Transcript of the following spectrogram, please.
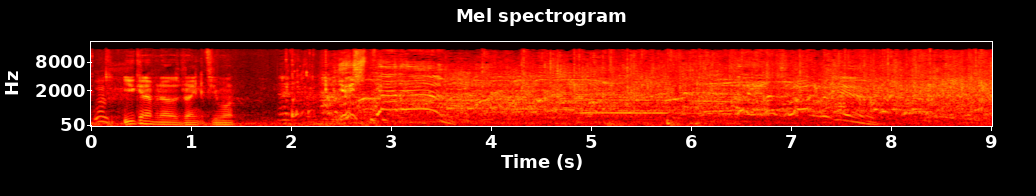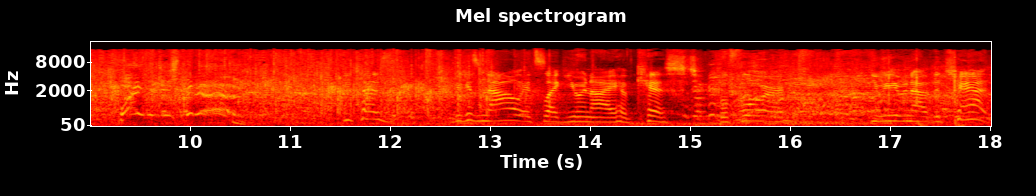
Mm. You can have another drink if you want. You spit him! What the hell's wrong with you? Why did you spit him? Because because now it's like you and I have kissed before you even have the chance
